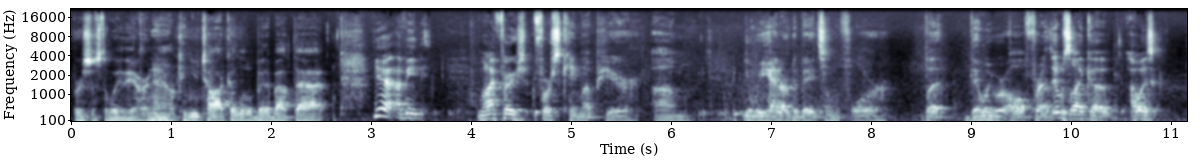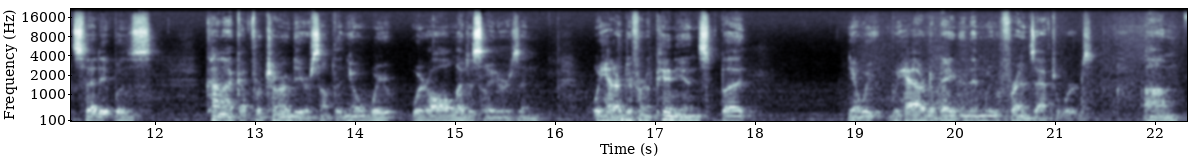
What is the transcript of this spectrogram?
versus the way they are now. Can you talk a little bit about that? Yeah, I mean, when I first first came up here, um, you know, we had our debates on the floor but then we were all friends. It was like a. I always said it was kind of like a fraternity or something. You know, we're we're all legislators and we had our different opinions, but you know, we, we had our debate and then we were friends afterwards. Um,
